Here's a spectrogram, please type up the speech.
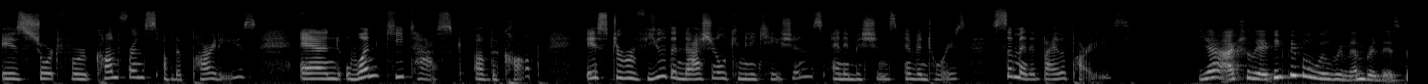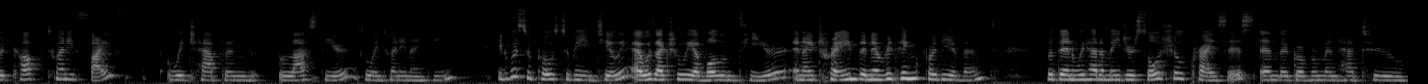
is short for Conference of the Parties. And one key task of the COP is to review the national communications and emissions inventories submitted by the parties. Yeah, actually, I think people will remember this, but COP25, which happened last year, so in 2019, it was supposed to be in Chile. I was actually a volunteer and I trained and everything for the event. But then we had a major social crisis and the government had to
